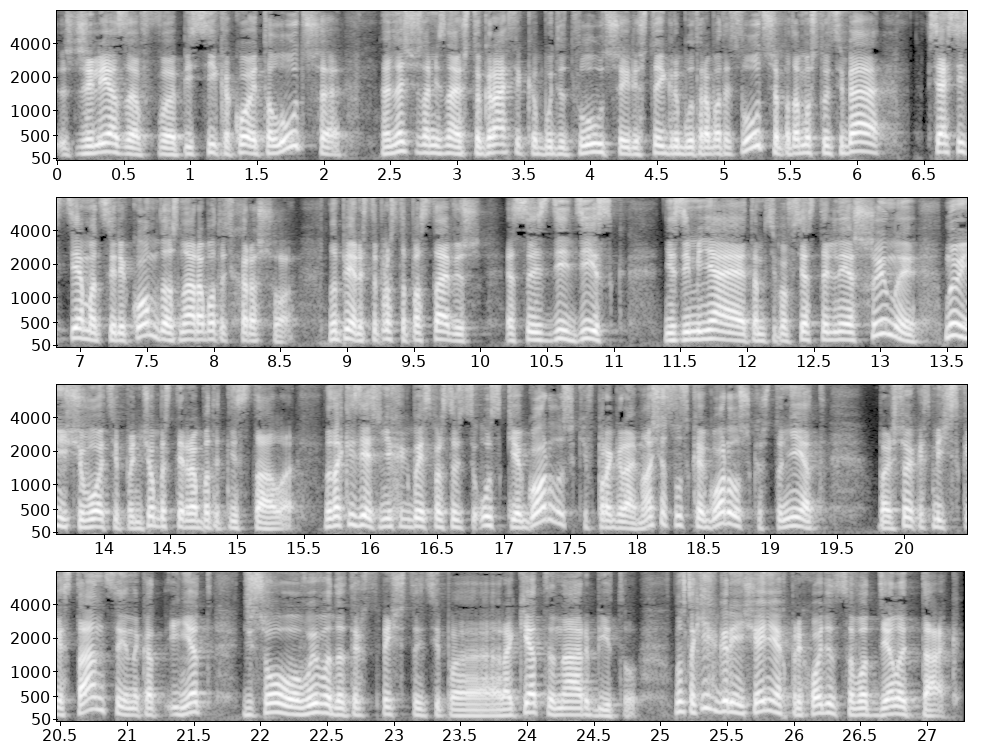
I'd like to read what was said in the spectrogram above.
железо в PC какое-то лучше, но значит, что, там, не знаю, что графика будет лучше или что игры будут работать лучше, потому что у тебя вся система целиком должна работать хорошо. Ну, например, если ты просто поставишь SSD-диск не заменяя там, типа, все остальные шины, ну и ничего, типа, ничего быстрее работать не стало. Ну так и здесь, у них как бы есть просто узкие горлышки в программе, нас сейчас узкое горлышко, что нет большой космической станции и нет дешевого вывода трехспечатой, типа, ракеты на орбиту. Ну, в таких ограничениях приходится вот делать так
